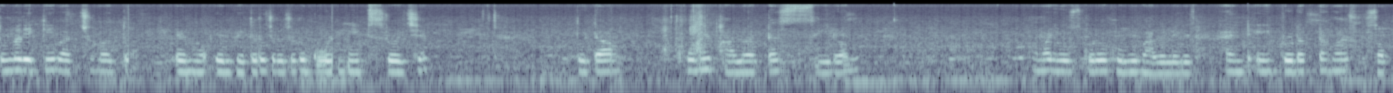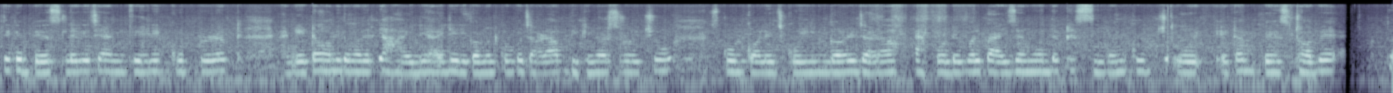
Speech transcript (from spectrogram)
তোমরা দেখতেই পাচ্ছ হয়তো এর এর ভেতরে ছোটো ছোটো গোল্ড বিটস রয়েছে। তো এটা খুবই ভালো একটা সিরাম আমার ইউজ করেও খুবই ভালো লেগেছে। অ্যান্ড এই প্রোডাক্টটা আমার সব থেকে বেস্ট লেগেছে and very good product and এটাও আমি তোমাদেরকে হাইলি হাইলি রিকমেন্ড করব। যারা বিগিনার্স রয়েছে স্কুল, কলেজ, গোয়িং গার্ল যারা অ্যাফোর্ডেবল প্রাইসের মধ্যে একটা সিরাম খুঁজছো, তো এটা বেস্ট হবে। তো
